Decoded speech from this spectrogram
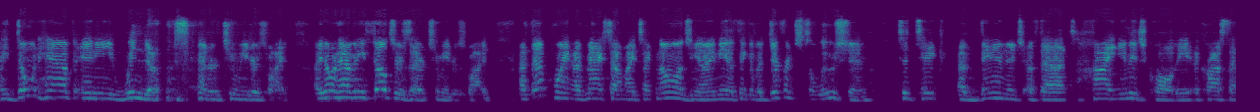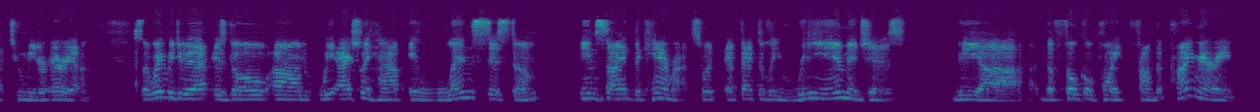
I don't have any windows that are two meters wide. I don't have any filters that are two meters wide. At that point, I've maxed out my technology and I need to think of a different solution to take advantage of that high image quality across that two meter area. So the way we do that is go, um, we actually have a lens system inside the camera. So it effectively re-images the, uh, the focal point from the primary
